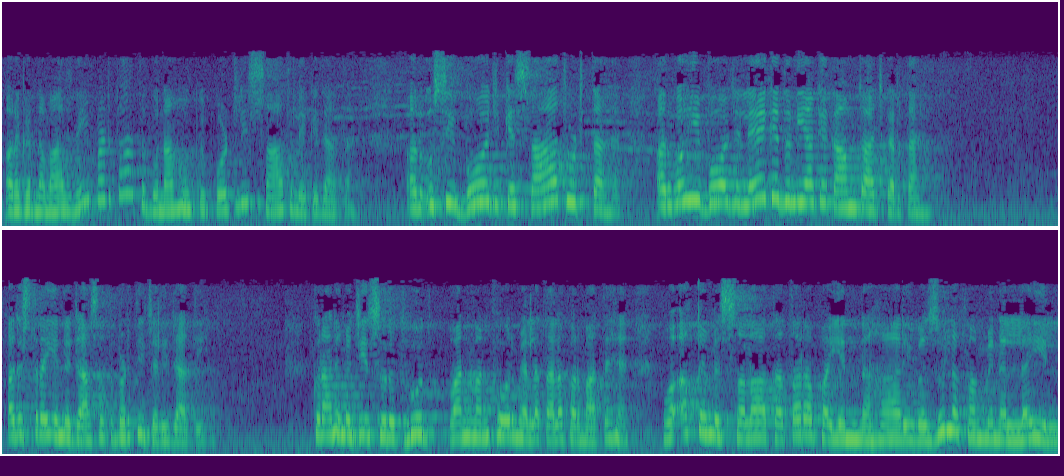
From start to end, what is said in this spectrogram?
اور اگر نماز نہیں پڑھتا تو گناہوں کی پوٹلی ساتھ لے کے جاتا ہے۔ اور اسی بوجھ کے ساتھ اٹھتا ہے اور وہی بوجھ لے کے دنیا کے کام کاج کرتا ہے اور اس طرح یہ نجاست بڑھتی چلی جاتی ہے۔ قرآن مجید سورت ہود ون ون فور میں اللہ تعالیٰ فرماتے ہیں وہ عقم صلاح طرف نہاری و ظلف من اللیل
